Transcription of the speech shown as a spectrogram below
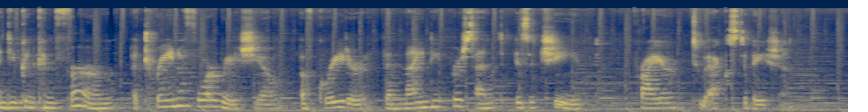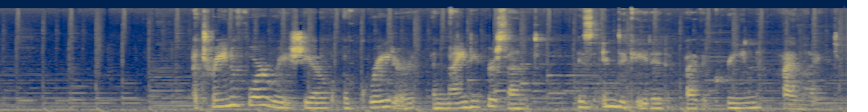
And you can confirm a train of 4 ratio of greater than 90% is achieved prior to extubation. A train of 4 ratio of greater than 90% is indicated by the green highlight.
